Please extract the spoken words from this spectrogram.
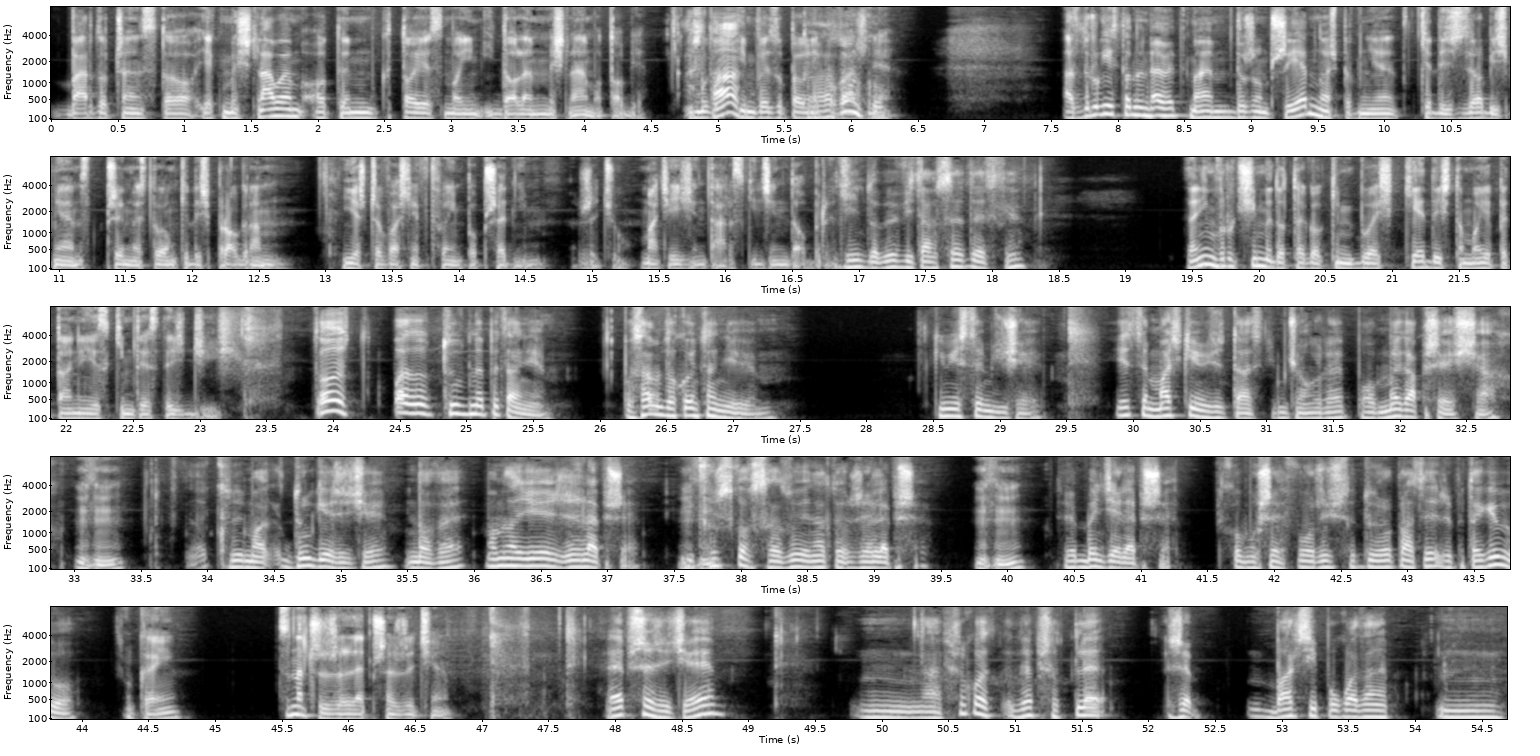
bardzo często, jak myślałem o tym, kto jest moim idolem, myślałem o tobie. Aż Mów- tak? I mówię zupełnie ratunku. poważnie. A z drugiej strony nawet miałem dużą przyjemność, pewnie kiedyś zrobić miałem przyjemność z tobą kiedyś program, jeszcze właśnie w twoim poprzednim życiu. Maciej Ziętarski, dzień dobry. Dzień dobry, witam serdecznie. Zanim wrócimy do tego, kim byłeś kiedyś, to moje pytanie jest, kim ty jesteś dziś? To jest bardzo trudne pytanie, bo sam do końca nie wiem, kim jestem dzisiaj. Jestem Maćkiem Ziętarskim ciągle po mega przejściach, Mhm. Który ma drugie życie, nowe. Mam nadzieję, że lepsze. I wszystko wskazuje na to, że lepsze. Mhm. Że będzie lepsze. Tylko muszę włożyć to dużo pracy, żeby takie było. Okej. Co znaczy, że lepsze życie? Lepsze życie, mm, na przykład lepsze o tyle, że bardziej pokładane mm,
